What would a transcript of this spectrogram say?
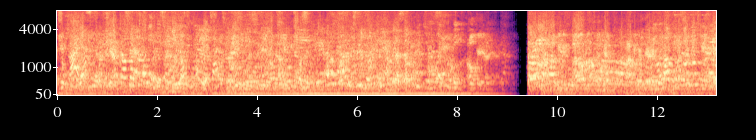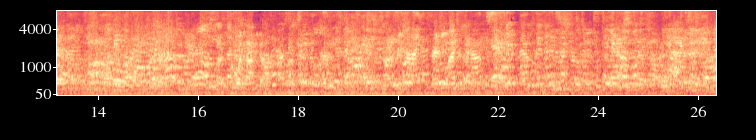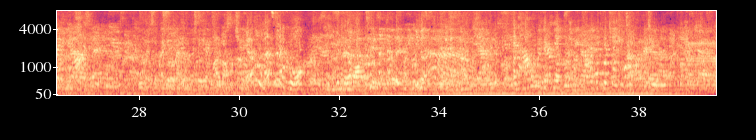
want to stay with you guys. Job opportunities. Okay, how were the kids that you took to?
